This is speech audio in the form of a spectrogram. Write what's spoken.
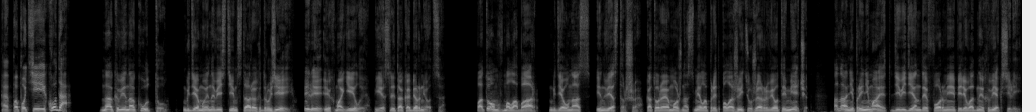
Э, по пути куда? На Квинакутту, где мы навестим старых друзей, или их могилы, если так обернется. Потом в Малабар, где у нас инвесторша, которая, можно смело предположить, уже рвет и мечет. Она не принимает дивиденды в форме переводных векселей.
